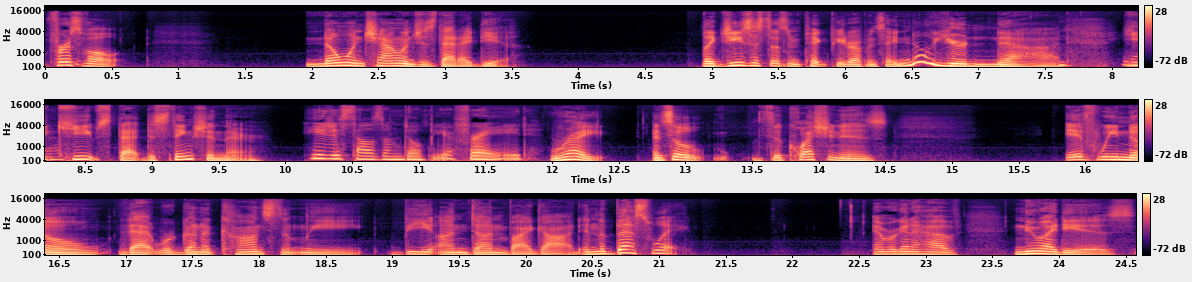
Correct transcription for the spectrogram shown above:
First of all, no one challenges that idea. Like Jesus doesn't pick Peter up and say, "No, you're not." He keeps that distinction there. He just tells them, don't be afraid. Right. And so the question is if we know that we're going to constantly be undone by God in the best way, and we're going to have new ideas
